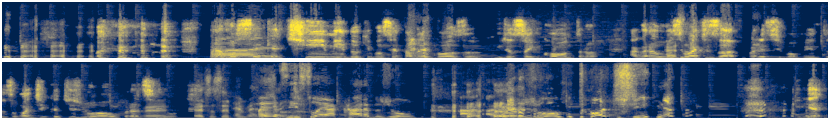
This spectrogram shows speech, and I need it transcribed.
Pra você Ai. que é tímido, que você tá nervoso de seu encontro, agora use Essa- o WhatsApp para esses momentos. Uma dica de João, Brasil. Essa sempre É. Mas isso é a cara do João. A, a- é o João todinha. E, é-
